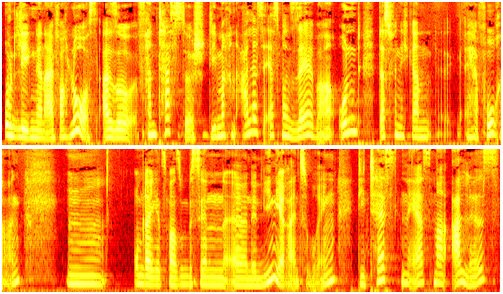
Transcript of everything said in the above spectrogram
und legen dann einfach los. Also fantastisch. Die machen alles erstmal selber und das finde ich ganz äh, hervorragend. Um da jetzt mal so ein bisschen äh, eine Linie reinzubringen, die testen erstmal alles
